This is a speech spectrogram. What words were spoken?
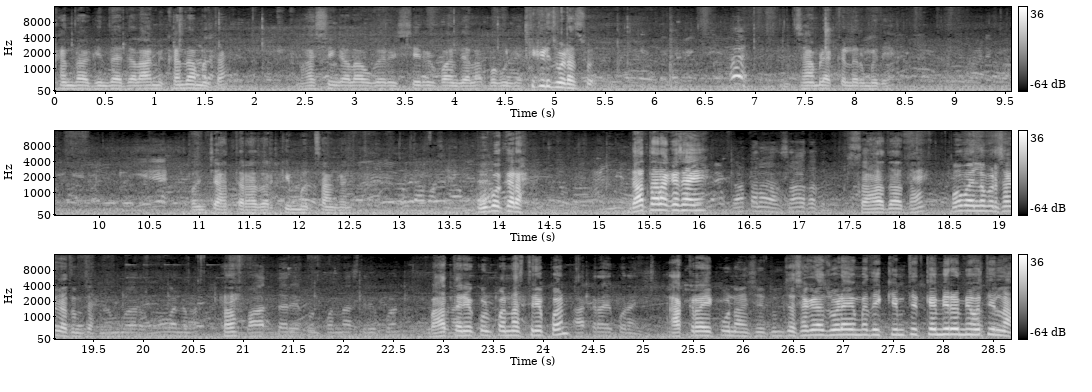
खंदा गिंदा त्याला आम्ही खंदा म्हणता. भाशिंगाला वगैरे शरीर बांधायला बघून घ्या. तिकडेच वडा स्व जांभळ्या कलरमध्ये पंच्याहत्तर हजार किंमत सांगाल. उभं करा. दाताला कसं आहे? दाताला सहा दात सहा दात आहे. मोबाईल नंबर सांगा तुमचा. Number mobile number. हा? बहात्तर एकोणपन्नास त्रेपन्न. बहात्तर एकोणपन्नास त्रेपन्न? अकरा एकोणऐंशी. अकरा एकोणऐंशी. तुमच्या सगळ्या जोड्यामध्ये किमतीत कमी रमी होतील ना?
